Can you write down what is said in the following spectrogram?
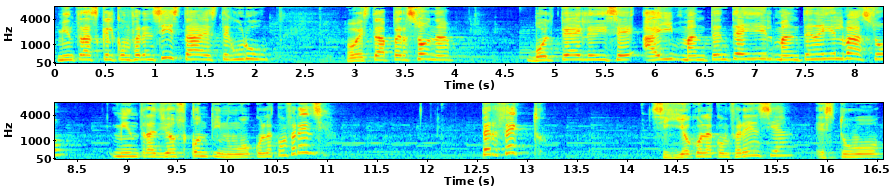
Mientras que el conferencista, este gurú o esta persona, voltea y le dice, ahí, mantente ahí, mantén ahí el vaso mientras yo continúo con la conferencia. Perfecto. Siguió con la conferencia, estuvo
